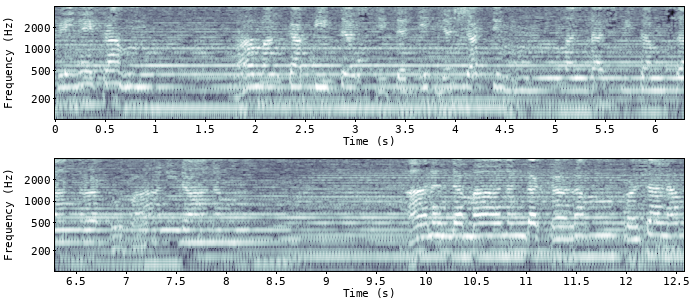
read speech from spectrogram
त्रिनेत्रम् ममङ्कपितस्थितदिव्यशक्तिं मन्दस्मितं चन्द्रकृपानिदानम् आनन्दमानन्दकरं प्रसन्नं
